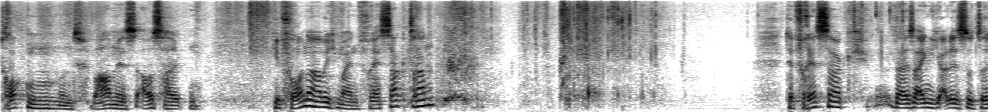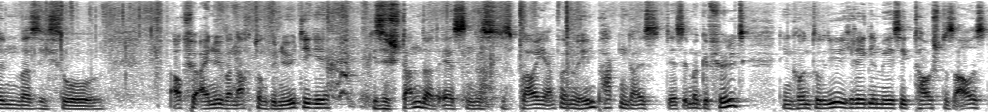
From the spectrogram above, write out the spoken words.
trocken und warm ist, aushalten. Hier vorne habe ich meinen Fresssack dran. Der Fresssack, da ist eigentlich alles so drin, was ich so auch für eine Übernachtung benötige. Dieses Standardessen, das, das brauche ich einfach nur hinpacken, da ist, der ist immer gefüllt, den kontrolliere ich regelmäßig, tausche das aus.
